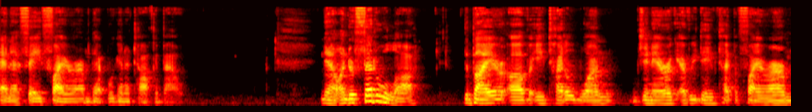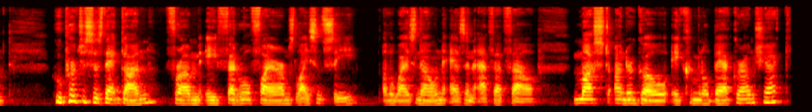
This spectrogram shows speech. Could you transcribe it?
NFA firearm that we're going to talk about. Now, under federal law, the buyer of a Title I generic everyday type of firearm who purchases that gun from a federal firearms licensee, otherwise known as an FFL, must undergo a criminal background check.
